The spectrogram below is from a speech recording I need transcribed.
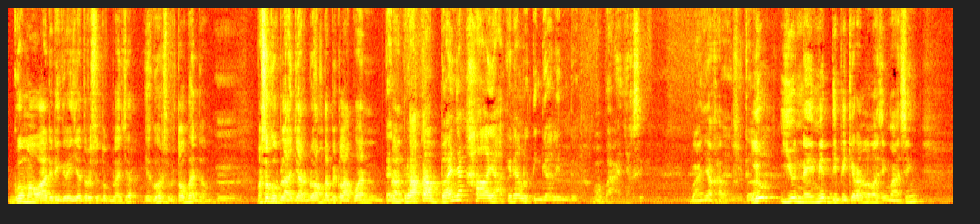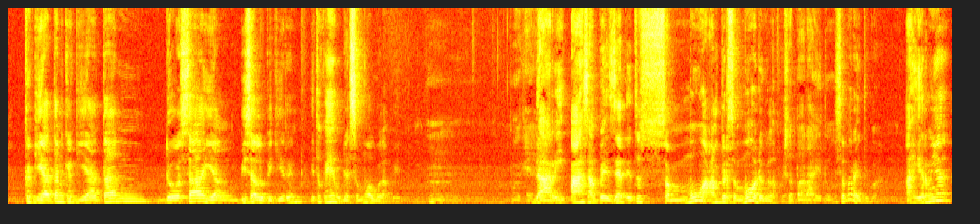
gue mau ada di gereja terus untuk belajar ya gue harus bertobat dong Hmm. Masa gue belajar doang tapi kelakuan Dan berapa banyak hal yang akhirnya lu tinggalin tuh? Oh banyak sih, banyak hal. Nah, itulah. Lu you name it di pikiran lu masing-masing, kegiatan-kegiatan dosa yang bisa lu pikirin itu kayaknya udah semua gue lakuin. Hmm. Oke. Dari A sampai Z itu semua hampir semua udah gue lakuin. Separah itu. Separah itu gue. Akhirnya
